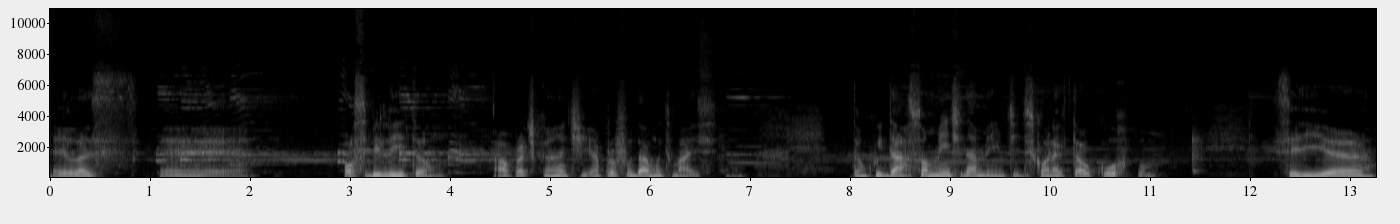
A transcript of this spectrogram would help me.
elas é, possibilitam ao praticante aprofundar muito mais. Né? Então, cuidar somente da mente, desconectar o corpo, seria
